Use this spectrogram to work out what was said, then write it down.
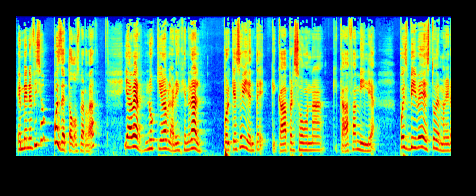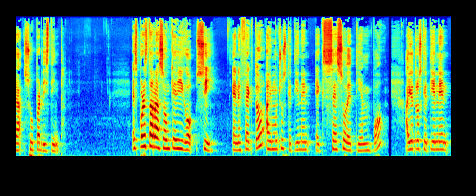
en beneficio pues de todos, ¿verdad? Y a ver, no quiero hablar en general, porque es evidente que cada persona, que cada familia pues vive esto de manera súper distinta. Es por esta razón que digo, sí, en efecto, hay muchos que tienen exceso de tiempo, hay otros que tienen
